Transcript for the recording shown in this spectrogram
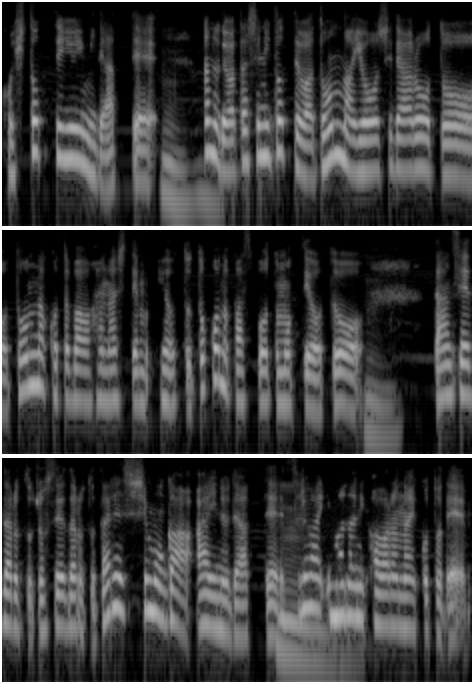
こう人っていう意味であってうんなので私にとってはどんな容姿であろうとどんな言葉を話してようとどこのパスポート持ってようとうん男性だろうと女性だろうと誰しもがアイヌであってうんそれは未だに変わらないことで。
